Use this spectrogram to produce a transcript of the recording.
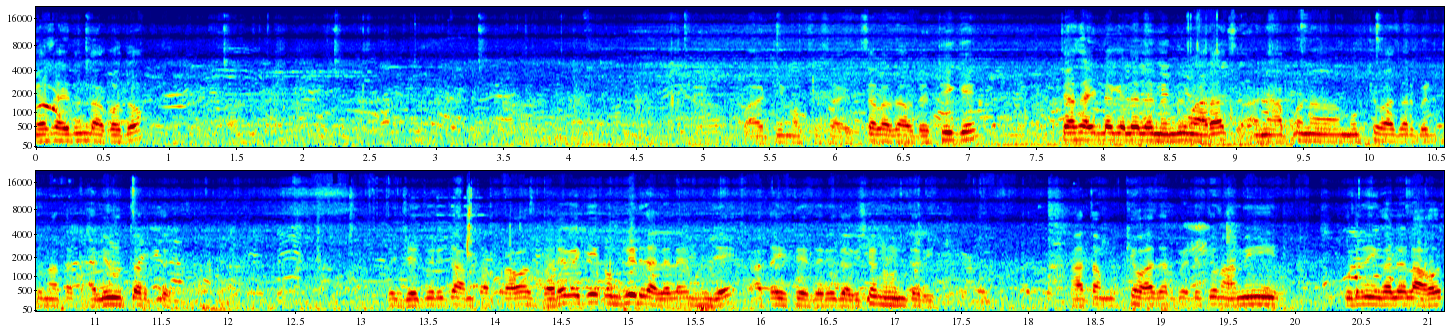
या साईडून दाखवतो. पाठीमागची साईड चला जाऊ दे. ठीक आहे. त्या साईडला गेलेला नंदी महाराज आणि आपण मुख्य बाजारपेठेतून आता खाली उतरतोय. तर जेजुरीचा आमचा प्रवास बऱ्यापैकी कंप्लीट झालेला आहे. म्हणजे आता इथे तरी दर्शन होऊन तरी. आता मुख्य बाजारपेठेतून आम्ही पुढे निघालेलो आहोत.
